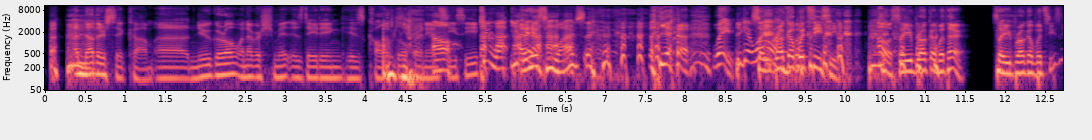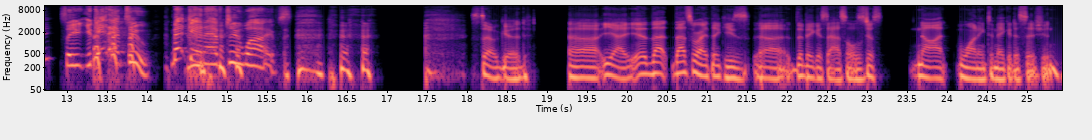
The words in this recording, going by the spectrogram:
another sitcom, uh, New Girl. Whenever Schmidt is dating his college Oh, yeah. girlfriend Oh. and Cece. Two wi- you And can have his- two wives. yeah. Wait. You get so one you broke up with Cece. Oh, so you broke up with her. So you broke up with Cece. So you, you can't have two. Matt can't have two wives. so good. Uh, yeah, that that's where I think he's uh, the biggest asshole is just not wanting to make a decision.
